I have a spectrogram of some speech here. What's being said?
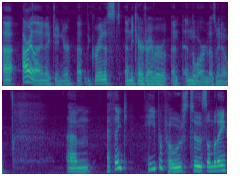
uh, Arie Luyendyk Jr., uh, the greatest IndyCar driver in, in the world, as we know. Um, I think he proposed to somebody.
